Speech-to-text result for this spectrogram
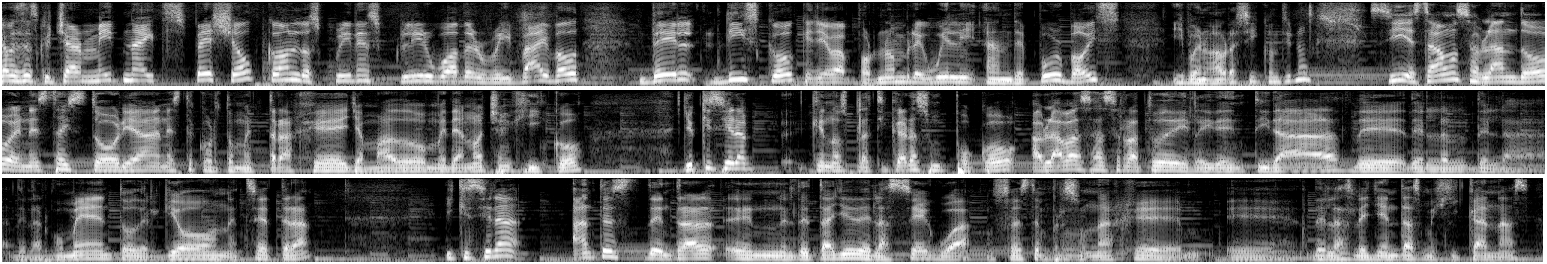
Acabas de escuchar Midnight Special con los Creedence Clearwater Revival del disco que lleva por nombre Willie and the Poor Boys. Y bueno, ahora sí continuamos. Sí, estábamos hablando en esta historia, en este cortometraje llamado Medianoche en Jico. Yo quisiera que nos platicaras un poco. Hablabas hace rato de la identidad, de- del argumento, del guion, etcétera. Y quisiera, antes de entrar en el detalle de la cegua, o sea, este personaje eh, de las leyendas mexicanas,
